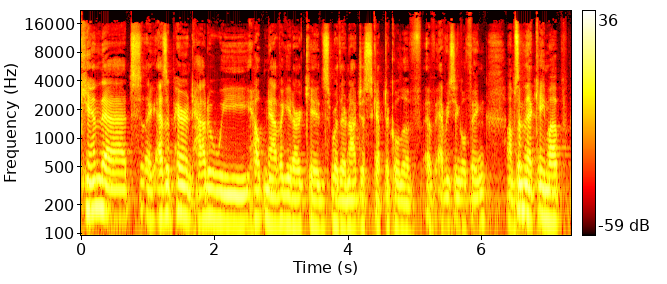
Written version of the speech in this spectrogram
can that like as a parent how do we help navigate our kids where they're not just skeptical of, of every single thing um, something that came up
